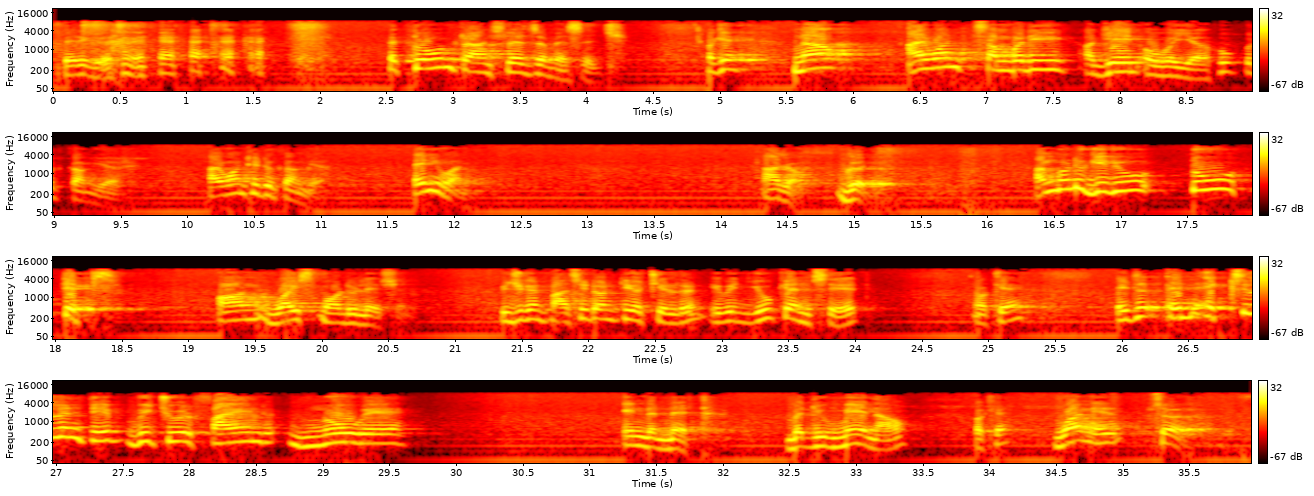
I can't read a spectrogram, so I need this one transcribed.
Very good. the tone translates the message. Okay, now I want somebody again over here. Who could come here? I want you to come here. Anyone? Ajo, good. I'm going to give you two tips on voice modulation, which you can pass it on to your children. Even you can say it. Okay, it's an excellent tip which you will find nowhere in the net, but you may now. Okay one is sir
